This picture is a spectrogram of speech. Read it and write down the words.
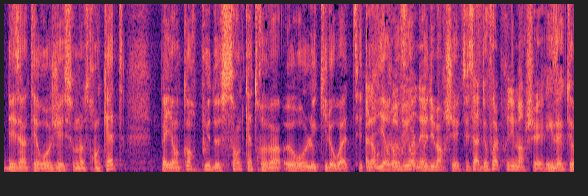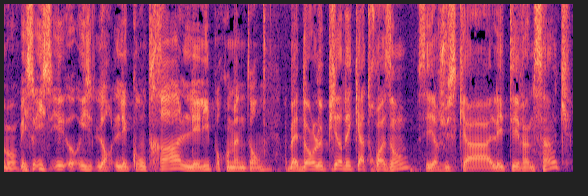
des interrogés sur notre enquête, payent encore plus de 180 euros le kilowatt, c'est-à-dire deux fois le prix du marché. C'est ça, deux fois le prix du marché. Exactement. Mais ils- ils- ils- leur- les contrats, les lits pour combien de temps? Ben, dans le pire des cas, trois ans, c'est-à-dire jusqu'à l'été 25.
